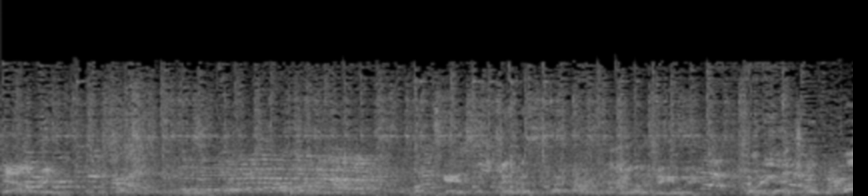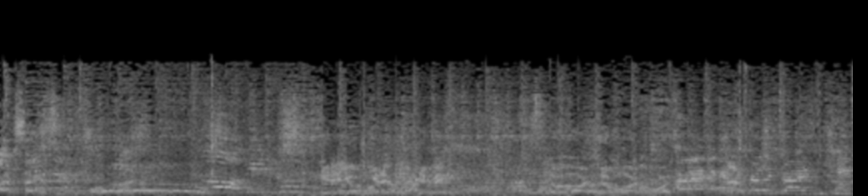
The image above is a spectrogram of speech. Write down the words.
Yeah, I'm ready. You want to take it with you? Remember, you gotta chew it for five seconds to get the full. Get it, yo, get it, dip it. A little bit more, a little more. Alright, I got the curly fries and cheese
